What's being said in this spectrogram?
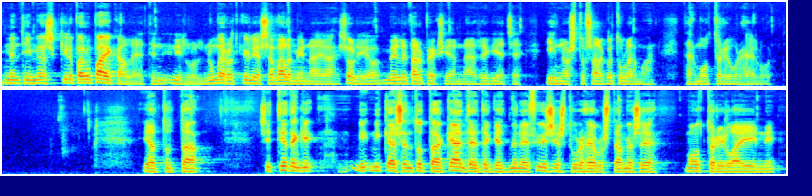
mentiin myös kilpailupaikalle, että niillä oli numerot kyljessä valmiina ja se oli jo meille tarpeeksi jännää sekin, että se innostus alkoi tulemaan tähän moottoriurheiluun. Ja tota, sitten tietenkin, mikä sen tota, käänteen tekee, että menee fyysisestä urheilusta tämmöiseen moottorilajiin, niin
